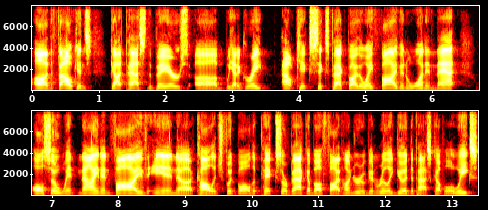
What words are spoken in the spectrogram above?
Uh, the Falcons got past the Bears. Um, we had a great outkick six pack, by the way, five and one in that. Also went nine and five in uh, college football. The picks are back above 500. Have been really good the past couple of weeks.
